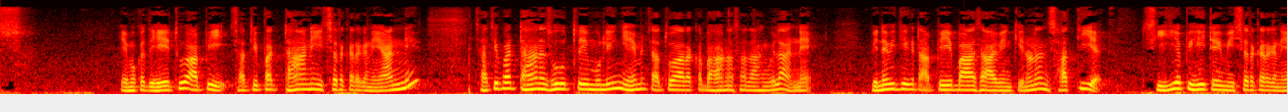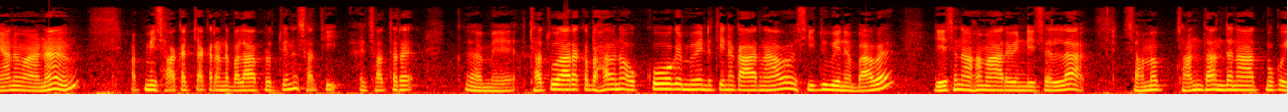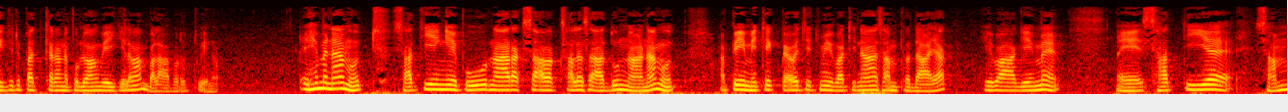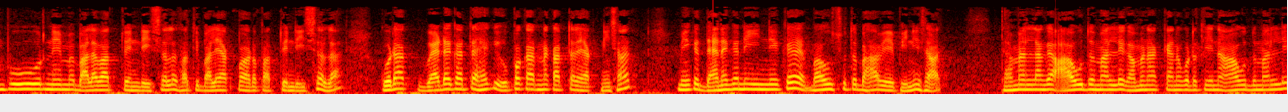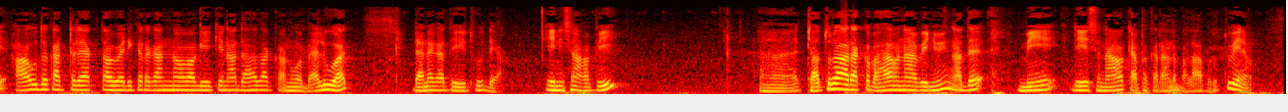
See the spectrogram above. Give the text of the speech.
ඒ මොකද හේතුව අපි සතිපට්ඨානෙ ඉස්සර කරගෙන යන්නේ සතිපට්ඨාන සූත්‍රයේ මුලින් එහෙම චතුරාර්යක භාවනා සඳහන් වෙලා නැහැ. වෙන විදිහකට අපේ භාෂාවෙන් කියනවා නම් සතිය සිහිය පිහිටීම ඉස්සර කරගෙන යනවා නම් අපි මේ සාකච්ඡා කරන්න බලාපොරොත්තු වෙන සති සතර මේ චතුආරක භාවනා ඔක්කොගෙම වෙන්න තියෙන කාරණාව සිදු වෙන බව දේශනාහමාර වෙන්නේ ඉස්සෙල්ලා සම සංතන්දනාත්මක ඉදිරිපත් කරන්න පුළුවන් වෙයි කියලා මම බලාපොරොත්තු වෙනවා. එහෙම නමුත් සතියෙන් ඒ පූර්ණ ආරක්ෂාවක් සලසා දුන්නා නමුත් අපේ මෙතෙක් පැවතිච්ච මේ වටිනා සම්ප්‍රදායක් ඒ වාගේම මේ සතිය සම්පූර්ණයෙන්ම බලවත් වෙන්න ඉස්සලා සති බලයක් බවටපත් වෙන්න ඉස්සලා ගොඩක් වැඩගත හැකි උපකරණ කට්ටලයක් නිසා මේක දැනගෙන ඉන්න එක බහුසුත භාවයේ පිනිසත් තමන් ළඟ ආයුධ මල්ලේ ගමනක් යනකොට තියෙන ආයුධ මල්ලේ ආයුධ කට්ටලයක් තව වැඩි කර ගන්නවා වගේ කියන අදහසක් අනුව බැලුවත් දැනගත යුතු දෙයක්. ඒ නිසා අපි චතුරාර්යක භාවනා වෙනුවෙන් අද මේ දේශනාව කැප කරන්න බලාපොරොත්තු වෙනවා.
